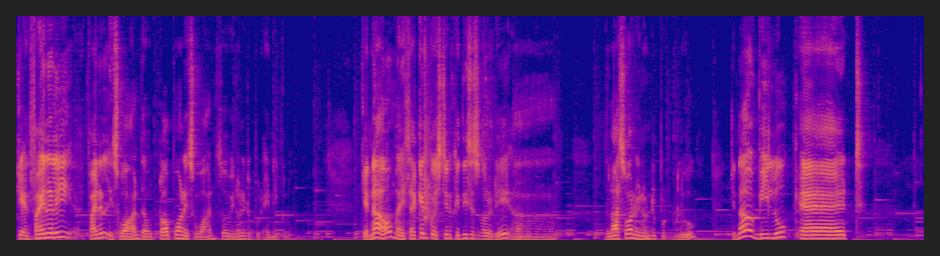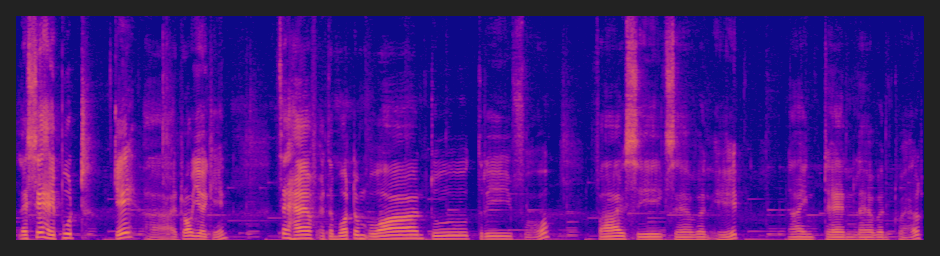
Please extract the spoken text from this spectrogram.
Okay and finally final is one the top one is one so we don't need to put any glue. Okay now my second question okay this is already uh, the last one we don't need to put glue. Okay now we look at let's say I put okay uh, I draw here again say I have at the bottom one two three four five six seven eight 9, 10, 11, 12,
